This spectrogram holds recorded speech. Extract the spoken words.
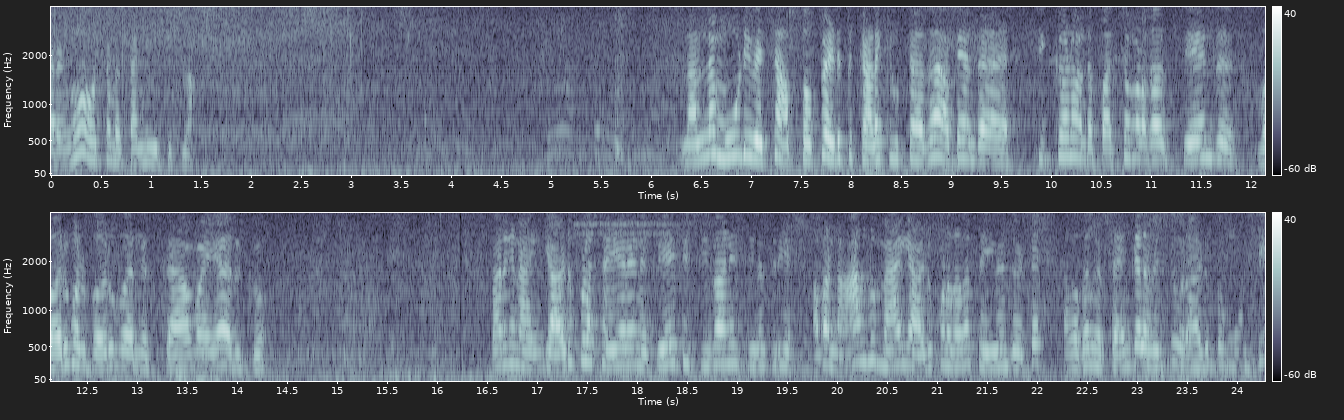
இறங்கும். ஒரு தண்ணி ஊற்றிக்கலாம் நல்லா மூடி வச்சு அப்பப்போ எடுத்து கலக்கி விட்டாதான் அப்படியே அந்த சிக்கனும் அந்த பச்சை மிளகாய் சேர்ந்து வறுவல் வருவாருங்க செமையாக இருக்கும். பாருங்க நான் இங்கே அடுப்பில் செய்கிறேன் பேத்தி சிவானி சிவஸ்ரீ அவன் நாங்களும் மேகி அடுப்பில் தான் செய்வேன்னு சொல்லிட்டு அங்கே பாருங்க செங்கலை வச்சு ஒரு அடுப்பை மூட்டி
